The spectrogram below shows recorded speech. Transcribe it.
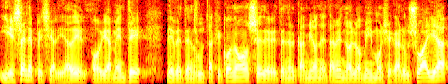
Y esa es la especialidad de él. Obviamente debe tener rutas que conoce, debe tener camiones también. No es lo mismo llegar a Ushuaia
